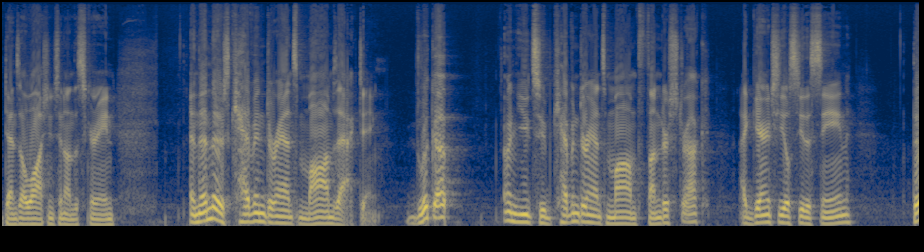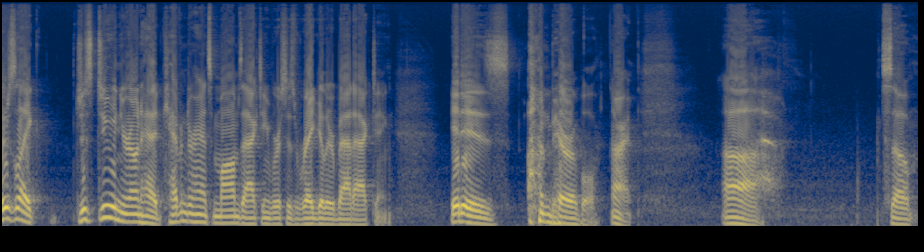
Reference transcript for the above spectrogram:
Denzel Washington on the screen. And then there's Kevin Durant's mom's acting. Look up on YouTube Kevin Durant's mom Thunderstruck. I guarantee you'll see the scene. There's like just do in your own head Kevin Durant's mom's acting versus regular bad acting. It is unbearable. All right. Uh so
